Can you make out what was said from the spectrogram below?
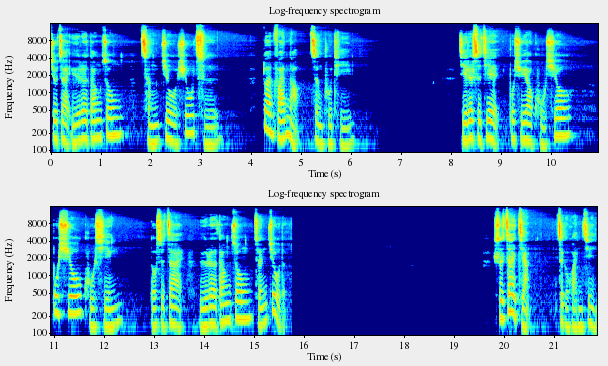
就在娱乐当中成就修持，断烦恼，证菩提。极乐世界不需要苦修，不修苦行，都是在娱乐当中成就的。是在讲这个环境，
